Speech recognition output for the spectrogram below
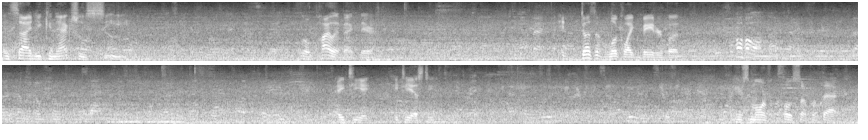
Inside you can actually see a little pilot back there it doesn't look like Vader, but. AT ATST. Here's more of a close-up of that.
